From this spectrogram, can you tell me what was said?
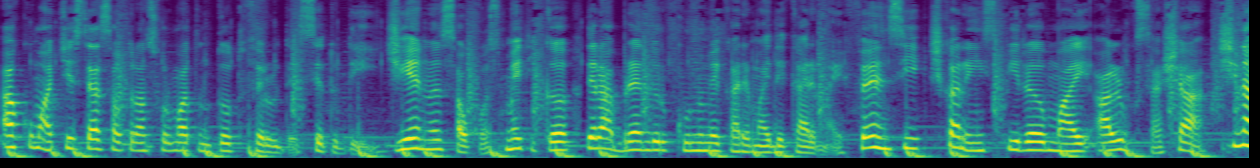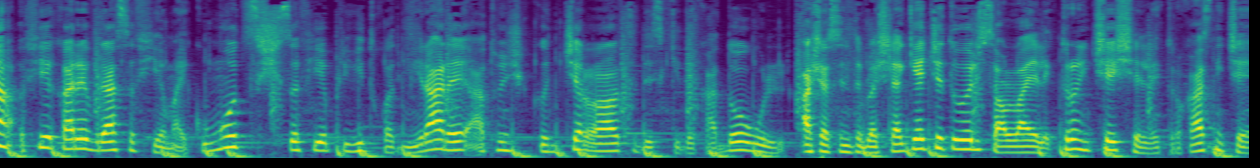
acum acestea s-au transformat în tot felul de seturi de igienă sau cosmetică de la branduri cu nume care mai de care mai fancy și care inspiră mai alux așa. Și na, fiecare vrea să fie mai cumoț și să fie privit cu admirare atunci când celălalt deschide cadoul. Așa se întâmplă și la gadgeturi sau la electronice și electrocasnice.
